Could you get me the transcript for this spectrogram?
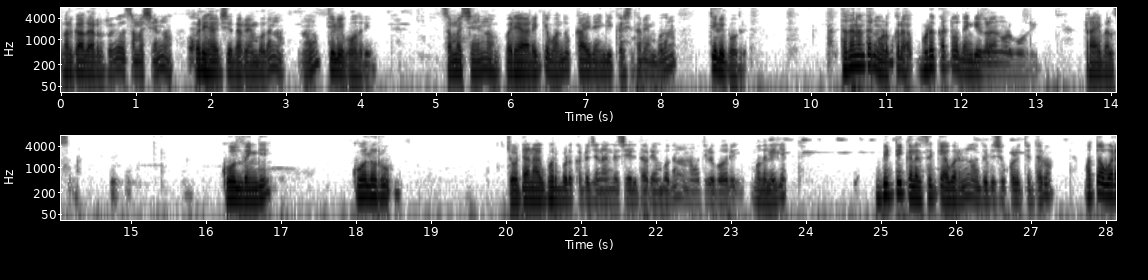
ಬರ್ಗಾದಾರರ ಸಮಸ್ಯೆಯನ್ನು ಪರಿಹರಿಸಿದರು ಎಂಬುದನ್ನು ನಾವು ತಿಳಿಬಹುದ್ರಿ ಸಮಸ್ಯೆಯನ್ನು ಪರಿಹಾರಕ್ಕೆ ಒಂದು ಕಾಯ್ದೆ ಅಂಗೀಕರಿಸಿದರು ಎಂಬುದನ್ನು ತಿಳಿಬಹುದ್ರಿ ತದನಂತರ ನೋಡ್ಬೇಕಾರೆ ಬುಡಕಟ್ಟು ದಂಗೆಗಳನ್ನು ನೋಡ್ಬೋದ್ರಿ. ಟ್ರೈಬಲ್ಸ್ ಕೋಲ್ ದಂಗೆ, ಕೋಲರು, ಚೋಟಾ ನಾಗ್ಬೋರ್ ಬುಡಕಟ್ಟು, ಜನಾಂಗ ಸೇರಿದವರು ಎಂಬುದನ್ನು ನಾವು ತಿಳಿಬಹುದ್ರಿ ಮೊದಲಿಗೆ ಬಿಟ್ಟಿ ಕೆಲಸಕ್ಕೆ ಅವರನ್ನು ದುಡಿಸಿಕೊಳ್ಳುತ್ತಿದ್ದರು ಮತ್ತು ಅವರ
